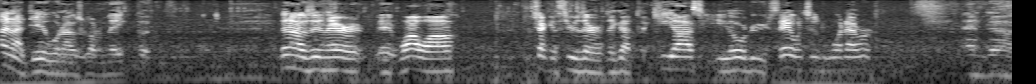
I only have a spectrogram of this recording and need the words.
I had an idea what I was going to make, but then I was in there at, at Wawa checking through there. They got the kiosk. You order your sandwiches or whatever. And uh,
